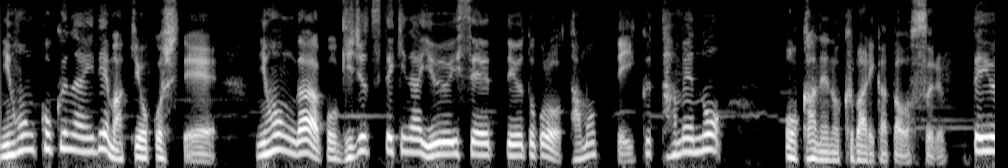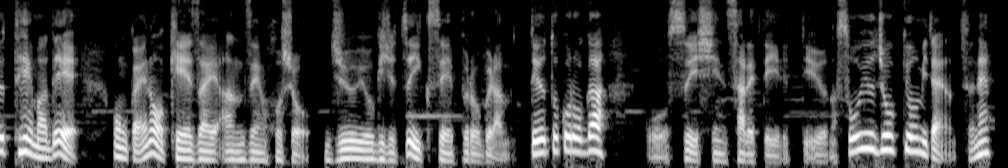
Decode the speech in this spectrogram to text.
日本国内で巻き起こして、日本がこう技術的な優位性っていうところを保っていくためのお金の配り方をするっていうテーマで、今回の経済安全保障重要技術育成プログラムっていうところがこう推進されているっていうような、そういう状況みたいなんですよね。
